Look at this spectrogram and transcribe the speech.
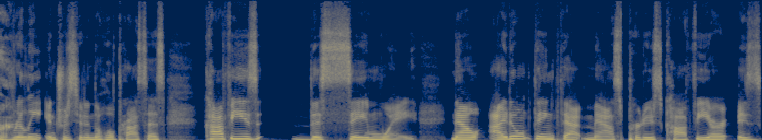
getting really interested in the whole process. Coffee's the same way. Now, I don't think that mass produced coffee are is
